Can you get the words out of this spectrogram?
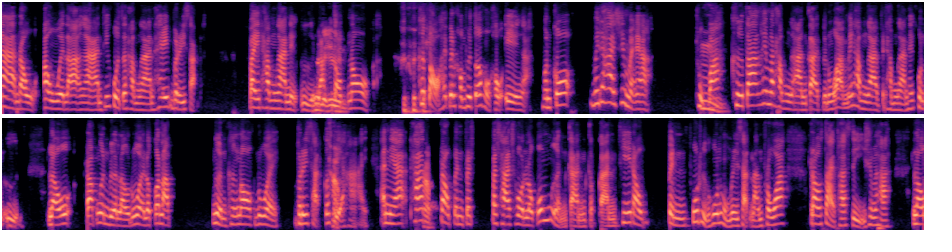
งานเราเอาเวลางานที่ควรจะทำงานให้บริษัท ไปทำงานอย่างอื่นรับจอบนอกอะคือต่อให้เป็นคอมพิวเตอร์ของเขาเองอะมันก็ไม่ได้ใช่ไหมอะถูกปะคือจ้างให้มาทำงานกลายเป็นว่าไม่ทำงานไปทำงานให้คนอื่น แล้วรับเงินเดือนเราด้วย แล้วก็รับเงินข้างนอกด้วย บริษัทก็เสียหาย อันเนี้ยถ้าเราเป็น ประชาชนเราก็เหมือนกันกับการที่เราเป็นผู้ถือหุ้นของบริษัทนั้น เพราะว่าเราจ่ายภาษีใช่ไหมคะแล้ว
